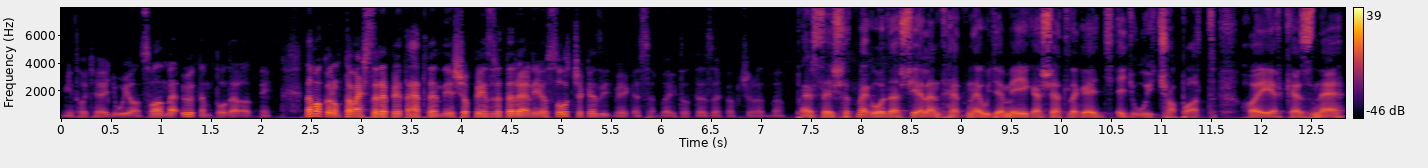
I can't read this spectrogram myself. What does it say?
mint hogyha egy újonc van, mert őt nem tudod eladni. Nem akarom Tamás szerepét átvenni és a pénzre terelni a szót, csak ez így még eszembe jutott ezzel kapcsolatban. Persze, és hát megoldás jelenthetne ugye még esetleg egy, egy új csapat, ha érkezne.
